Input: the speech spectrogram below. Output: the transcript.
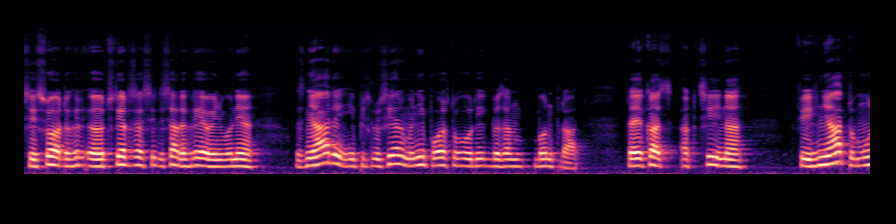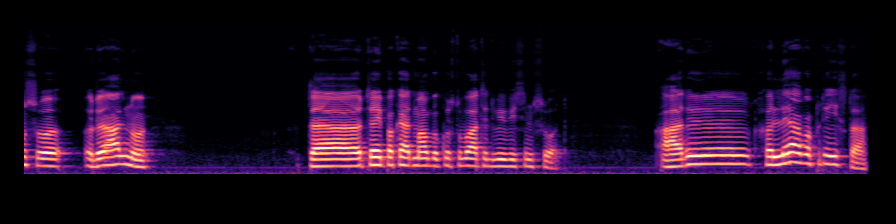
600, е, 460 гривень вони зняли і підключили мені послугу рік без абонплат. Це якась акційна фігня, тому що реально та, цей пакет мав би коштувати 2800. А халява прийшла.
